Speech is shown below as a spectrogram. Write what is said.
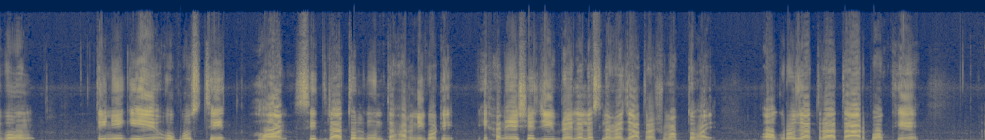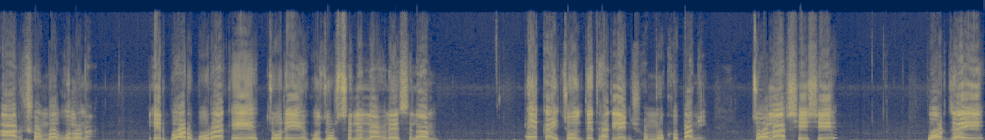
এবং তিনি গিয়ে উপস্থিত হন সিদ্রাতুল মুনতাহার নিকটে। এখানে এসে জিব্রাইল আলাইসলামের যাত্রা সমাপ্ত হয়। অগ্রযাত্রা তার পক্ষে আর সম্ভব হলো না। এরপর বোরাকে চড়ে হুজুর সাল্লাহ আলাইসাল্লাম একাই চলতে থাকলেন সম্মুখ পানি। চলার শেষে পর্যায়ে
